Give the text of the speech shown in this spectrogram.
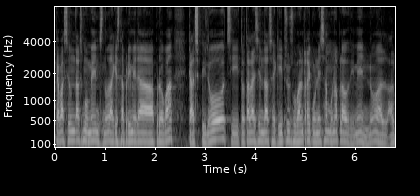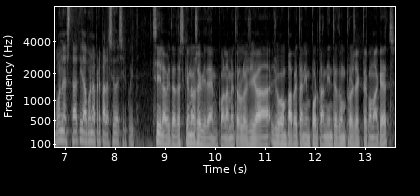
que va ser un dels moments no, d'aquesta primera prova que els pilots i tota la gent dels equips us ho van reconèixer amb un aplaudiment, no, el, el bon estat i la bona preparació del circuit. Sí, la veritat és que no és evident. Quan la meteorologia juga un paper tan important dintre d'un projecte com aquests,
